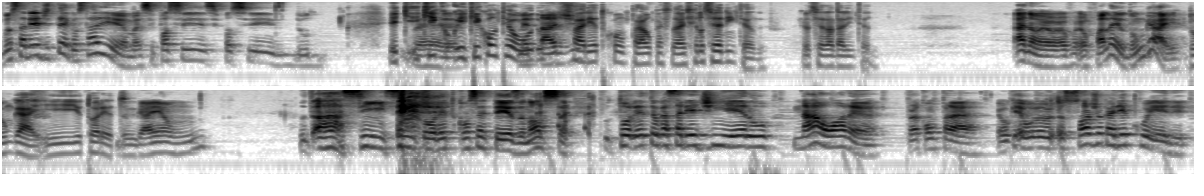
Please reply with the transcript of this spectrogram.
Gostaria de ter, gostaria, mas se fosse, se fosse do, E, que- e que, é, e que conteúdo metade- faria tu comprar um personagem que não seja Nintendo? Que não seja nada da Nintendo? Ah, não, eu, eu, falei, o Dungai. Dungai e o Toreto. Dungai é um. Ah, sim, sim, Toreto com certeza. Nossa, o Toreto eu gastaria dinheiro na hora pra comprar. Eu, eu, eu só jogaria com ele.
